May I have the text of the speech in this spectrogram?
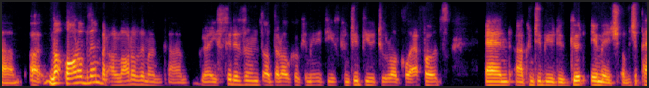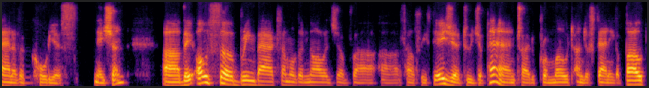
uh, not all of them, but a lot of them are great citizens of the local communities, contribute to local efforts, and contribute to good image of Japan as a courteous nation. Uh, they also bring back some of the knowledge of uh, uh, Southeast Asia to Japan, try to promote understanding about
